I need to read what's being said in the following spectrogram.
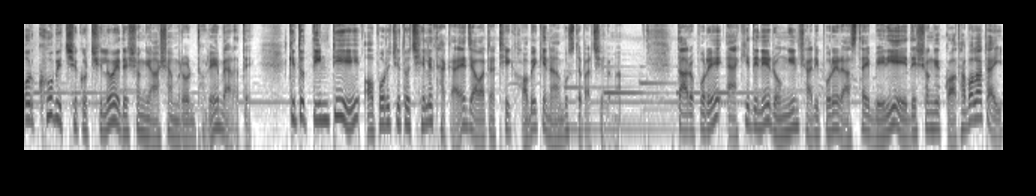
ওর খুব ইচ্ছে করছিল এদের সঙ্গে আসাম রোড ধরে বেড়াতে। কিন্তু তিনটি অপরিচিত ছেলে থাকায় যাওয়াটা ঠিক হবে কিনা বুঝতে পারছিল না। তার উপরে একই দিনে রঙিন শাড়ি পরে রাস্তায় বেরিয়ে এদের সঙ্গে কথা বলাটাই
